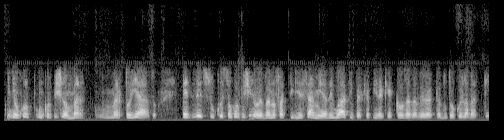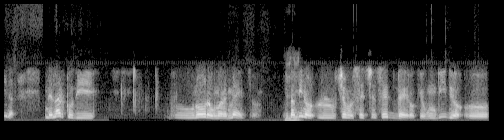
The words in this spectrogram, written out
quindi è un, corp- un corpicino mar- martoriato ed è su questo corpicino che vanno fatti gli esami adeguati per capire che cosa davvero è accaduto quella mattina nell'arco di un'ora, un'ora e mezzo. Il bambino, se, se, è vero che un video uh,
